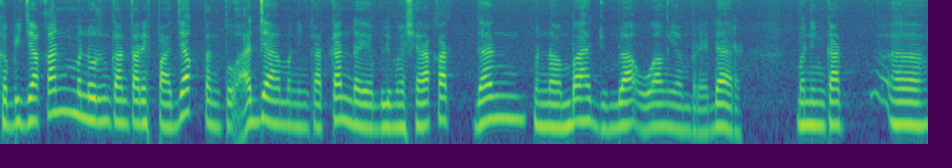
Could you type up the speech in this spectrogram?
Kebijakan menurunkan tarif pajak tentu aja meningkatkan daya beli masyarakat dan menambah jumlah uang yang beredar. Meningkat eh,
